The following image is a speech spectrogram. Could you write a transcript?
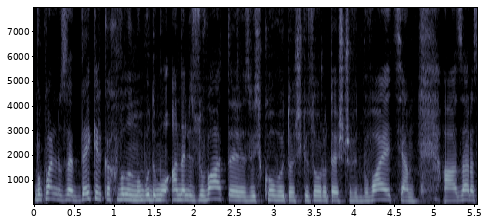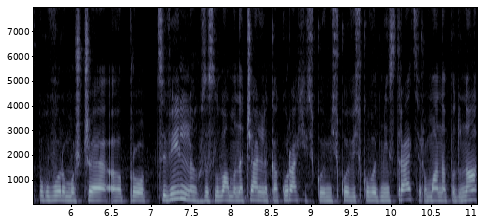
Буквально за декілька хвилин ми будемо аналізувати з військової точки зору те, що відбувається. А зараз поговоримо ще е, про цивільних. За словами начальника Курахівської міської військової адміністрації Романа Падуна,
